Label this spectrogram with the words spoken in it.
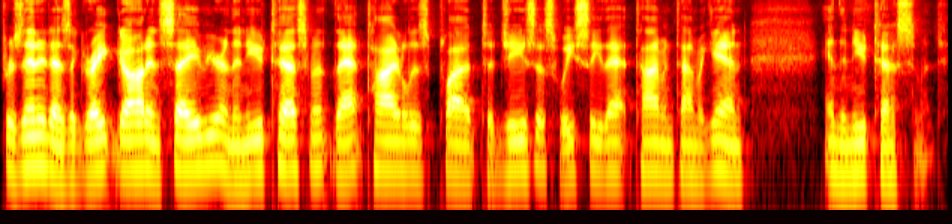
presented as a great God and Savior. In the New Testament, that title is applied to Jesus. We see that time and time again in the New Testament.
